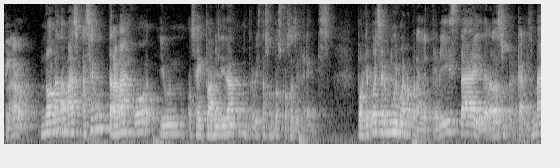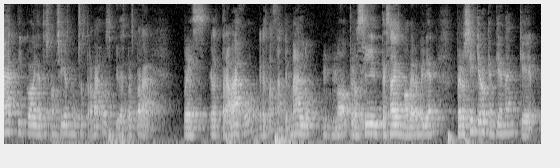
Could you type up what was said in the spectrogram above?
Claro. No nada más hacer un trabajo y un, o sea, y tu habilidad con entrevistas son dos cosas diferentes. Porque puedes ser muy bueno para la entrevista y de verdad súper carismático y entonces consigues muchos trabajos y después para pues el trabajo eres bastante malo. ¿no? Pero sí te sabes mover muy bien. Pero sí quiero que entiendan que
